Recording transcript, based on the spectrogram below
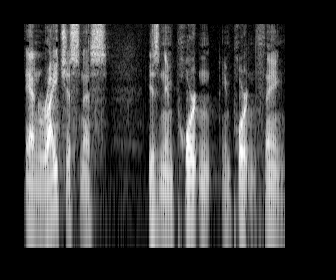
and righteousness is an important, important thing.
